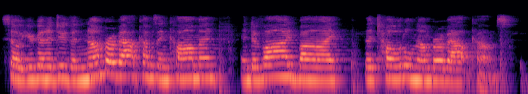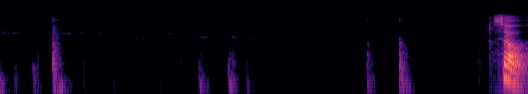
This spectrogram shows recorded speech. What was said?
So you're going to do the number of outcomes in common and divide by the total number of outcomes. So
